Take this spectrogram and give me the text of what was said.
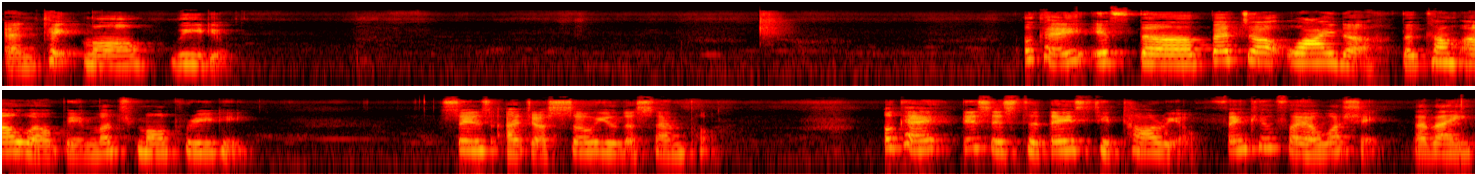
and take more video. Okay, if the backdrop wider, the come out will be much more pretty. Since I just show you the sample. Okay, this is today's tutorial. Thank you for your watching. Bye bye.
